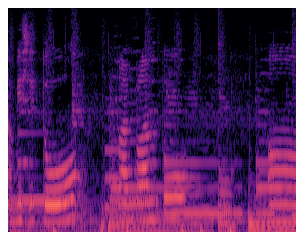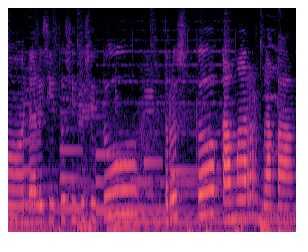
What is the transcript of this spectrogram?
habis itu pelan-pelan tuh oh, dari situ situ situ terus ke kamar belakang.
